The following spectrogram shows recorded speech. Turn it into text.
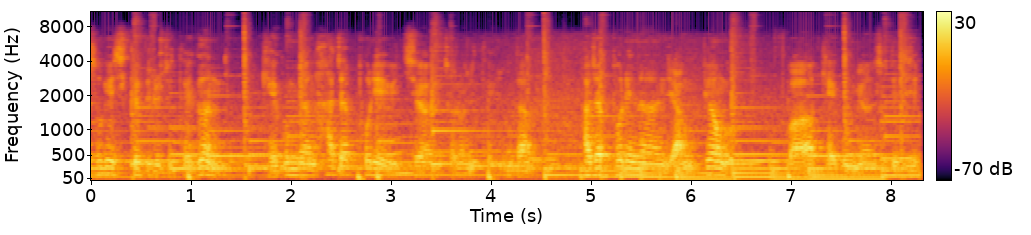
소개시켜 드릴 주택은 계급면 하자포리에 위치한 전원주택입니다. 하자포리는 양평읍과 계급면 소재지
